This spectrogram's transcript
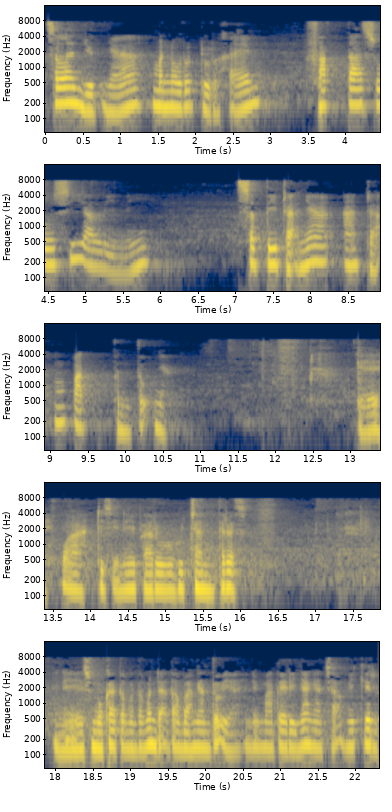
selanjutnya menurut Durkheim, fakta sosial ini setidaknya ada empat bentuknya. Oke, wah di sini baru hujan terus. Ini semoga teman-teman tidak tambah ngantuk ya. Ini materinya ngajak mikir.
